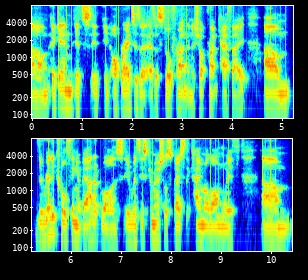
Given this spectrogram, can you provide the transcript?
Um, again, it's it, it, operates as a, as a storefront and a shopfront cafe. Um, the really cool thing about it was it was this commercial space that came along with um,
